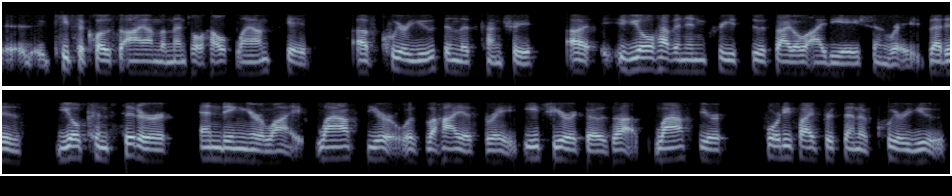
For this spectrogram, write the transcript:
keeps a close eye on the mental health landscape of queer youth in this country, uh, you'll have an increased suicidal ideation rate. That is, you'll consider ending your life. Last year was the highest rate. Each year it goes up. Last year, 45% of queer youth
